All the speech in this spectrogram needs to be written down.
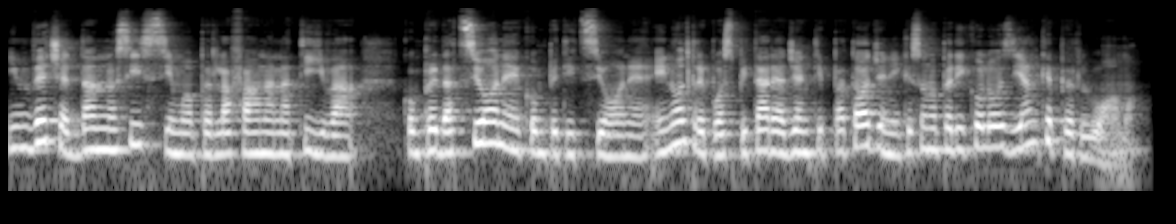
Invece è dannosissimo per la fauna nativa, con predazione e competizione, e inoltre può ospitare agenti patogeni che sono pericolosi anche per l'uomo.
